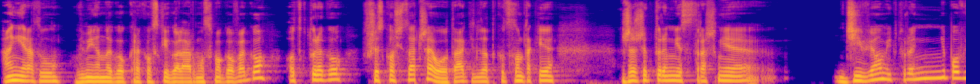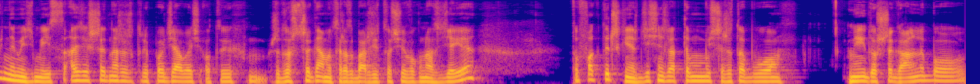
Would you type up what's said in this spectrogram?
ani razu wymienionego krakowskiego alarmu smogowego, od którego wszystko się zaczęło, tak? I dlatego to są takie rzeczy, które mnie strasznie dziwią i które nie powinny mieć miejsca. A jeszcze jedna rzecz, o której powiedziałeś o tych, że dostrzegamy coraz bardziej, co się wokół nas dzieje, to faktycznie 10 lat temu myślę, że to było mniej dostrzegalne, bo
